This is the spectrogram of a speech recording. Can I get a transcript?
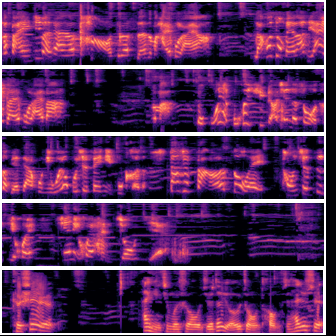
的反应基本上是靠这个死人怎么还不来啊？然后就没了，你爱来不来吧？懂吗？我我也不会去表现的说我特别在乎你，我又不是非你不可的，但是反而作为同志自己会心里会很纠结。可是，按你这么说，我觉得有一种统治，它就是，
